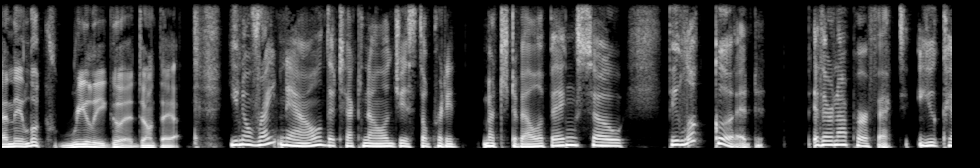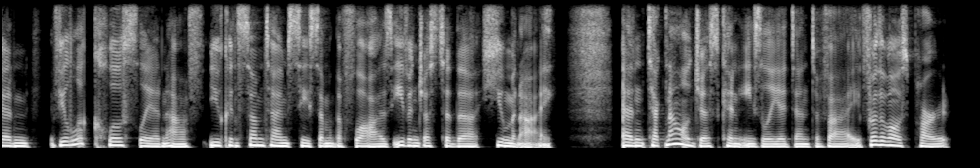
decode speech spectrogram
And they look really good, don't they? You know, right now, the technology is still pretty much developing. So they look good. They're not perfect. You can, if you look closely enough, you can sometimes see some of the flaws, even just to the human eye. And technologists can easily identify, for the most part,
